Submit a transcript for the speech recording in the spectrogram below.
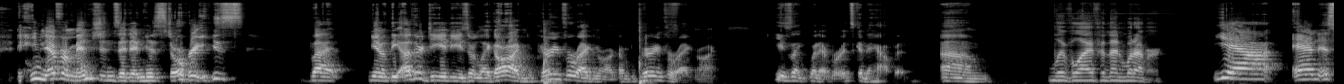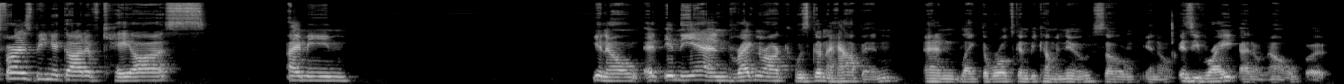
He never mentions it in his stories, but you know the other deities are like, "Oh, I'm preparing for Ragnarok. I'm preparing for Ragnarok." He's like, "Whatever, it's going to happen." Um, Live life and then whatever. yeah, and as far as being a god of chaos, I mean, you know, in the end, Ragnarok was going to happen, and like the world's going to become anew. So, you know, is he right? I don't know, but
